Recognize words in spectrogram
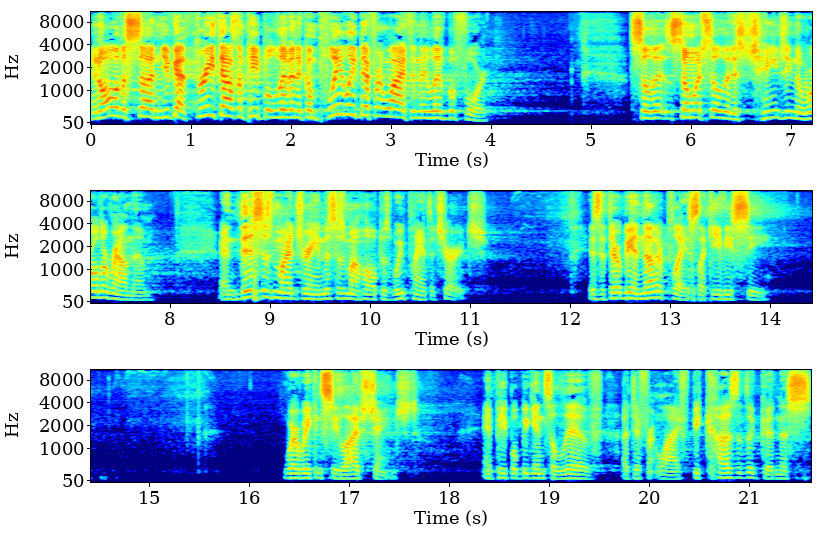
And all of a sudden, you've got 3,000 people living a completely different life than they lived before. So, that, so much so that it's changing the world around them. And this is my dream, this is my hope as we plant a church, is that there will be another place like EVC where we can see lives changed and people begin to live a different life because of the goodness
